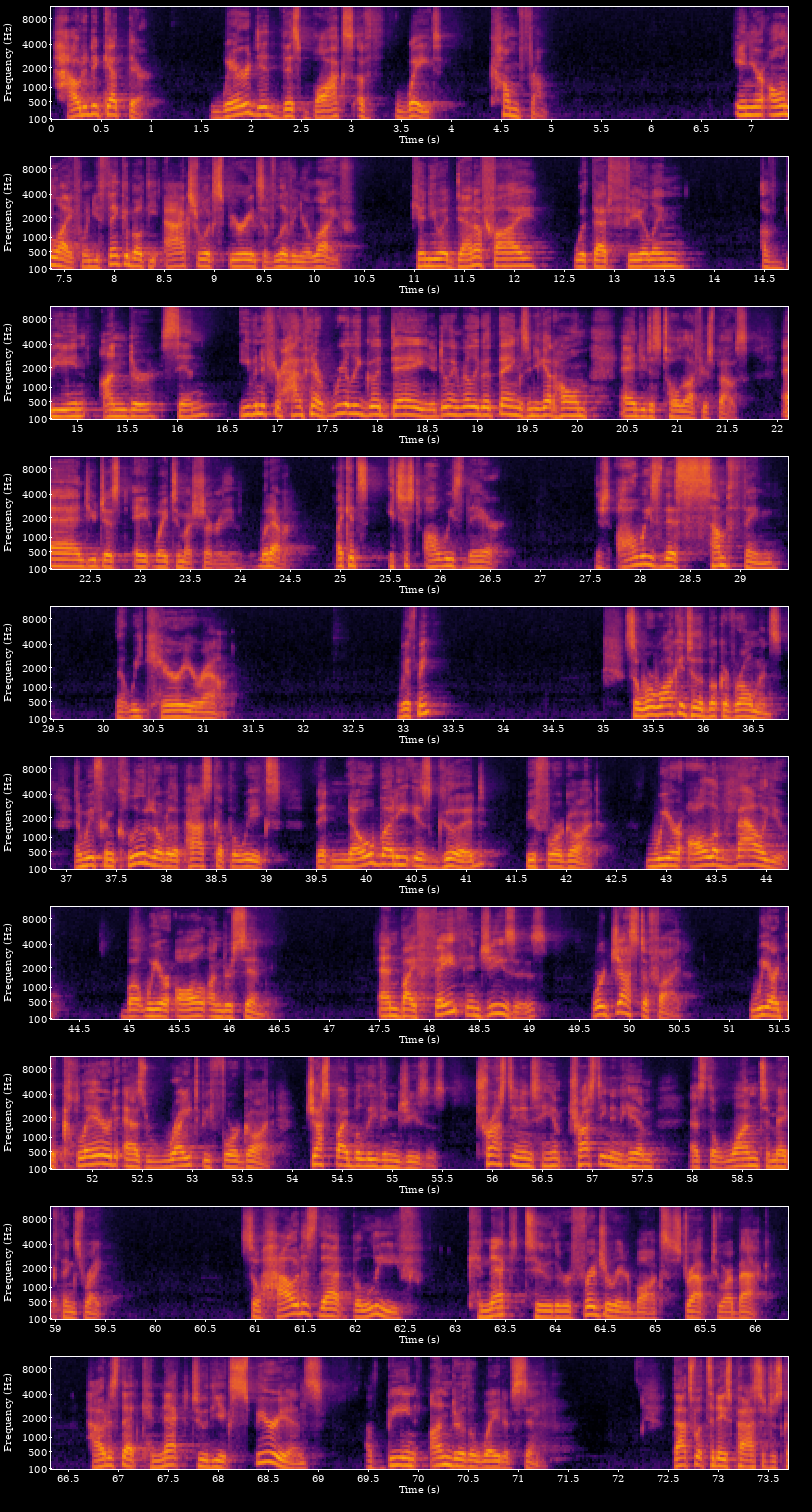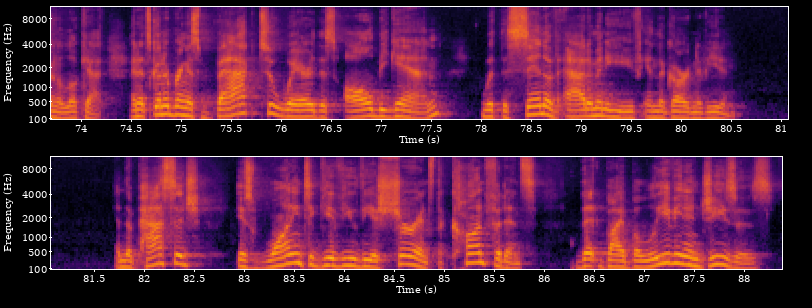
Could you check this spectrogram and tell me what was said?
How did it get there? Where did this box of weight come from? In your own life, when you think about the actual experience of living your life, can you identify with that feeling of being under sin. Even if you're having a really good day and you're doing really good things and you get home and you just told off your spouse and you just ate way too much sugar, whatever. Like it's it's just always there. There's always this something that we carry around. With me? So we're walking through the book of Romans, and we've concluded over the past couple of weeks that nobody is good before God. We are all of value but we are all under sin. And by faith in Jesus, we're justified. We are declared as right before God just by believing in Jesus, trusting in him, trusting in him as the one to make things right. So how does that belief connect to the refrigerator box strapped to our back? How does that connect to the experience of being under the weight of sin? That's what today's passage is going to look at. And it's going to bring us back to where this all began with the sin of Adam and Eve in the Garden of Eden. And the passage is wanting to give you the assurance, the confidence that by believing in Jesus,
